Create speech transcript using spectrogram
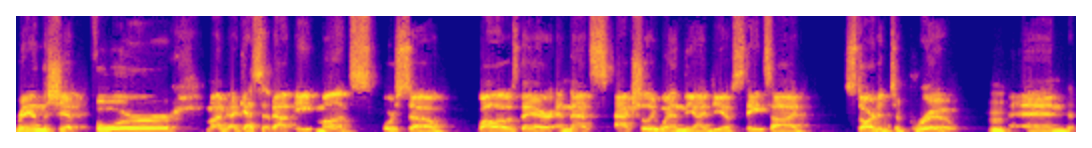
ran the ship for, I guess, about eight months or so while I was there. And that's actually when the idea of stateside started to brew. Mm. And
